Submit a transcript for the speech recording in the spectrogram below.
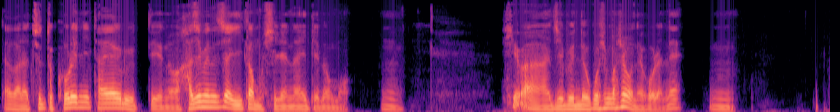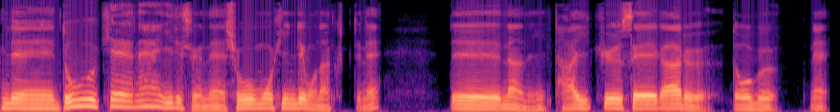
だからちょっとこれに頼るっていうのは、初めのじゃいいかもしれないけども。うん。火は自分で起こしましょうね、これね。うん。で、道具系ね、いいですよね。消耗品でもなくってね。で、何？耐久性がある道具。ね。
